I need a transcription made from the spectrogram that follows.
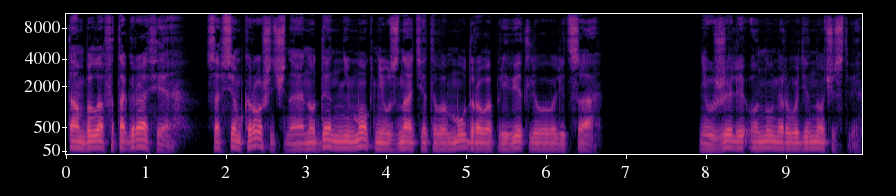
Там была фотография, совсем крошечная, но Дэн не мог не узнать этого мудрого, приветливого лица. Неужели он умер в одиночестве?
